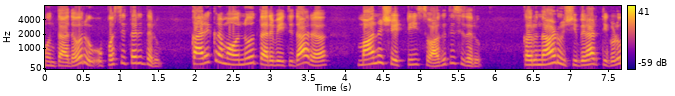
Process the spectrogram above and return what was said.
ಮುಂತಾದವರು ಉಪಸ್ಥಿತರಿದ್ದರು. ಕಾರ್ಯಕ್ರಮವನ್ನು ತರಬೇತಿದಾರ ಮಾನಶೆಟ್ಟಿ ಸ್ವಾಗತಿಸಿದರು. ಕರುನಾಡು ಶಿಬಿರಾರ್ಥಿಗಳು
